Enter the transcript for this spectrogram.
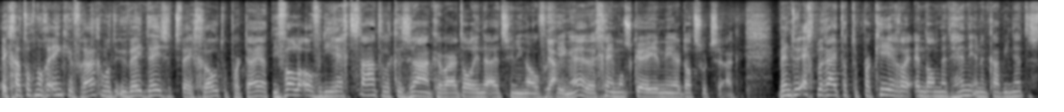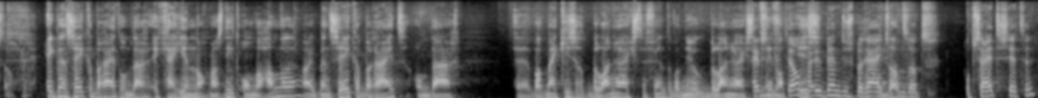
Ik ga toch nog één keer vragen, want u weet, deze twee grote partijen... die vallen over die rechtsstatelijke zaken waar het al in de uitzending over Ja. ging. Hè? Geen moskeeën meer, dat soort zaken. Bent u echt bereid dat te parkeren en dan met hen in een kabinet te stappen? Ik ben zeker bereid om daar, ik ga hier nogmaals niet onderhandelen, maar ik ben zeker bereid om daar, eh, wat mijn kiezer het belangrijkste vindt, wat nu ook het belangrijkste Heeft in Nederland verteld, is. maar u bent dus bereid om omdat- dat opzij te zetten...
